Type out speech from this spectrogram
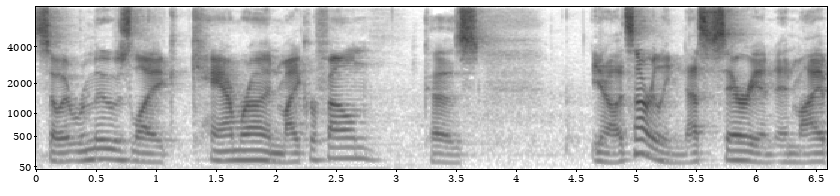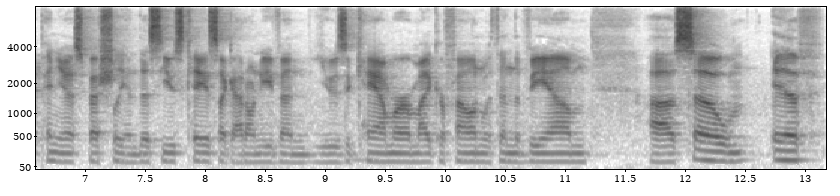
so it removes like camera and microphone because you know it's not really necessary in, in my opinion, especially in this use case. Like I don't even use a camera or microphone within the VM. Uh, so if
